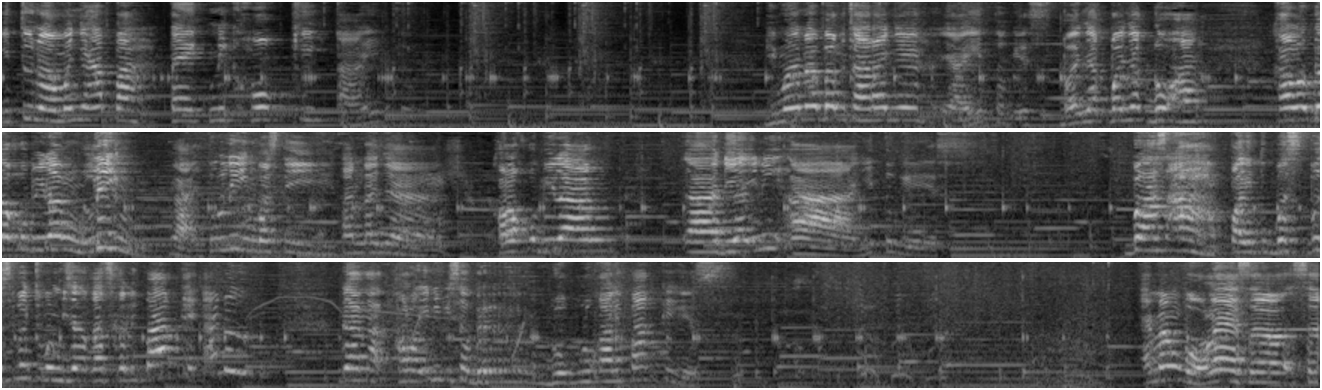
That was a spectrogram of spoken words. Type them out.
Itu namanya apa? Teknik hoki. Ah itu. Gimana bang caranya? Ya itu guys. Banyak-banyak doa. Kalau udah aku bilang link, nah itu link pasti tandanya. Kalau aku bilang ah, dia ini, ah gitu guys. Bas apa itu bas bas cuma bisa sekali pakai. Aduh. Enggak enggak. Kalau ini bisa ber 20 kali pakai guys. Emang boleh se se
